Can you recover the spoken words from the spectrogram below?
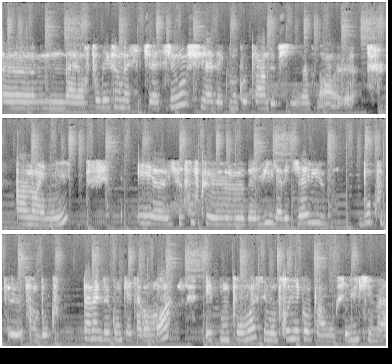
Euh, bah alors pour décrire ma situation, je suis avec mon copain depuis maintenant euh, un an et demi. Et euh, il se trouve que bah, lui, il avait déjà eu beaucoup de... Enfin beaucoup, pas mal de conquêtes avant moi. Et pour moi, c'est mon premier copain. Donc c'est lui qui m'a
